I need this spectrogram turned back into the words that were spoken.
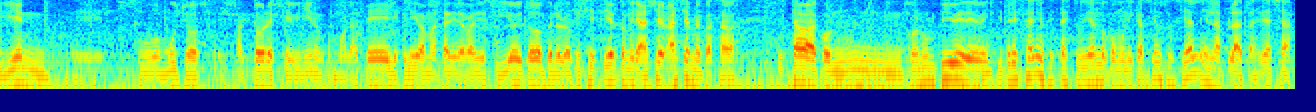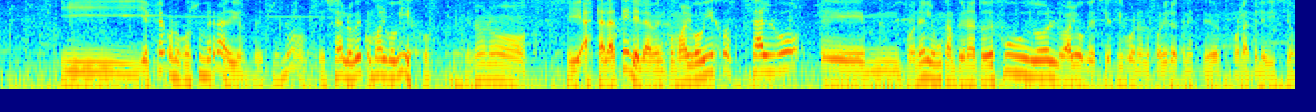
bien hubo muchos factores que vinieron como la tele, que le iba a matar y la radio siguió y todo, pero lo que sí es cierto, mira, ayer, ayer me pasaba, estaba con un, con un pibe de 23 años que está estudiando comunicación social en La Plata, de allá. Y, el flaco no consume radio. Me dice, no, ella lo ve como algo viejo. Dice, no, no. Hasta la tele la ven como algo viejo, salvo em, ponerle un campeonato de fútbol o algo que sí así, bueno, por ahí lo tenés que ver por la televisión.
